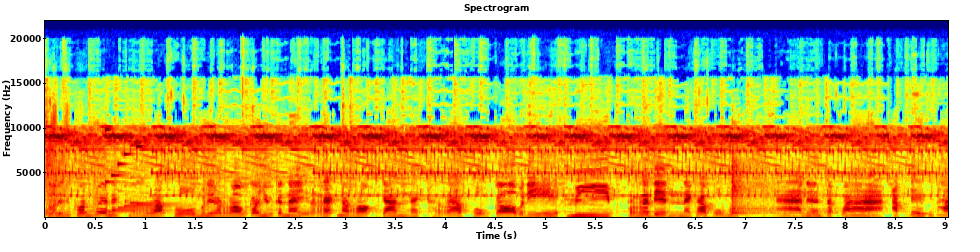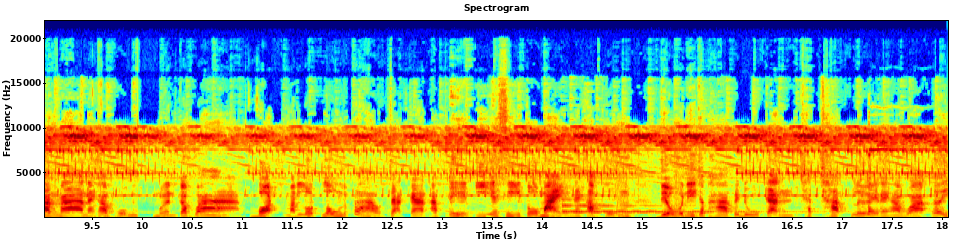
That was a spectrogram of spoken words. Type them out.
สวัสดีทุกคนด้วยนะครับ ผมวันนี้เราก็อยู่กันในแร็กนาร็อกกันนะครับ ผมก็วันนี้มีประเด็นนะครับผม อ่าเนื่องจากว่าอัปเดตที่ผ่านมานะครับผมเหมือนกับว่าบอทมันลดลงหรือเปล่าจากการอัปเดต EAC ตัวใหม่นะครับผมเดี๋ยววันนี้จะพาไปดูกันชัดๆเลยนะครับว่า เอ้ย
